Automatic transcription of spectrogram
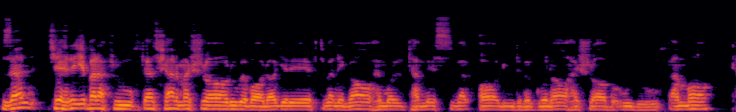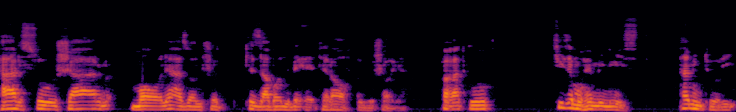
زن چهره برافروخته از شرمش را رو به بالا گرفت و نگاه ملتمس و آلوده به گناهش را به او دوخت اما ترس و شرم مانع از آن شد که زبان به اعتراف بگشاید. فقط گفت چیز مهمی نیست همینطوری.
